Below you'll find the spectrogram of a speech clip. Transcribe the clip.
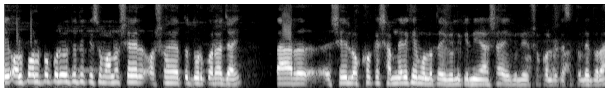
এই অল্প অল্প করেও যদি কিছু মানুষের অসহায়তা দূর করা যায় তার সেই লক্ষ্যকে সামনে রেখে মূলত এগুলিকে নিয়ে আসা এগুলি সকলের কাছে তুলে ধরা।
